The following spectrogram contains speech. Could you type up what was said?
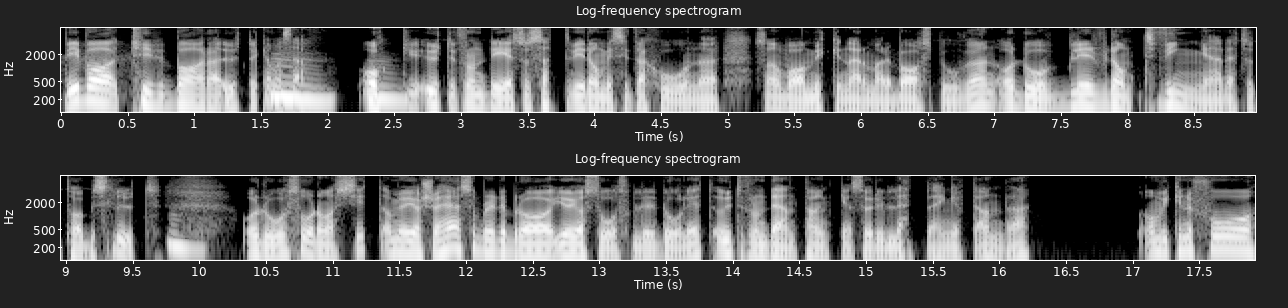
Vi var typ bara ute kan man säga. Mm. Och Mm. utifrån det så satte vi dem i situationer som var mycket närmare basbehoven och då blev de tvingade att ta beslut. Och då såg de att shit, om jag gör så här så blir det bra, gör jag så så blir det dåligt. Och utifrån den tanken så är det lätt att hänga upp det andra. Om vi kunde få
